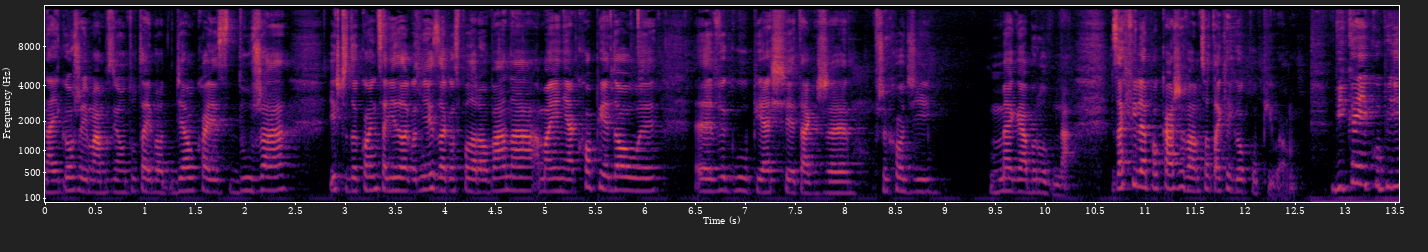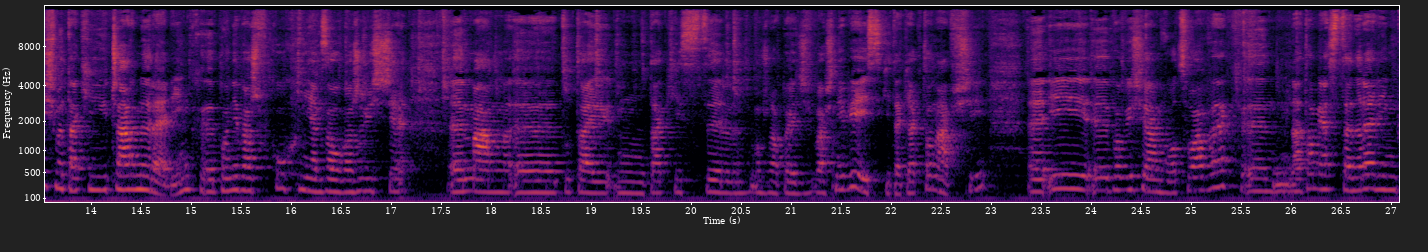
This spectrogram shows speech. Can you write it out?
Najgorzej mam z nią tutaj, bo działka jest duża, jeszcze do końca nie, jest zagospodarowana, Majenia kopie doły, wygłupia się, także przychodzi mega brudna. Za chwilę pokażę Wam, co takiego kupiłam. W Ikei kupiliśmy taki czarny reling, y, ponieważ w kuchni, jak zauważyliście, y, mam tutaj mm, taki styl, można powiedzieć, właśnie wiejski, tak jak to na wsi. Y, I y, powiesiłam Włocławek, y, natomiast ten reling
